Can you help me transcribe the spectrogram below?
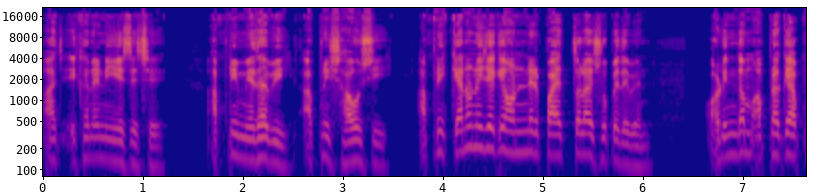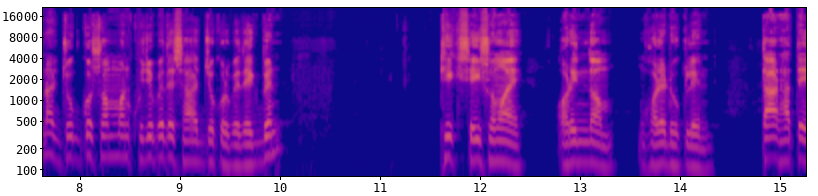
আজ এখানে নিয়ে এসেছে। আপনি মেধাবী, আপনি সাহসী, আপনি কেন নিজেকে অন্যের পায়ের তলায় সঁপে দেবেন? অরিন্দম আপনাকে আপনার যোগ্য সম্মান খুঁজে পেতে সাহায্য করবে, দেখবেন? ঠিক সেই সময় অরিন্দম ঘরে ঢুকলেন। তার হাতে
